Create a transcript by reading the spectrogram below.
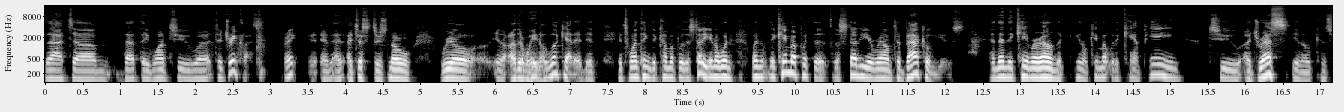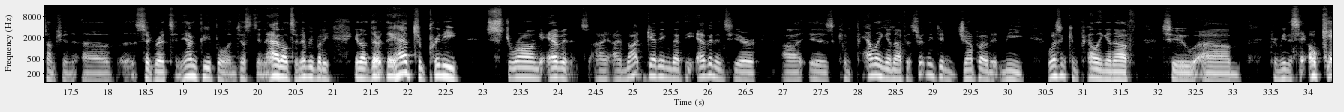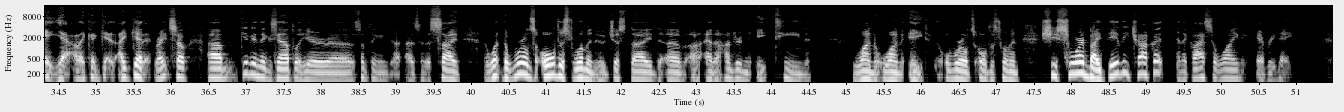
that um, that they want to uh, to drink less, right? And I, I, just there's no real you know other way to look at it. it. It's one thing to come up with a study. You know when when they came up with the the study around tobacco use, and then they came around you know came up with a campaign to address you know consumption of uh, cigarettes in young people and just in adults and everybody you know they had some pretty strong evidence I, i'm not getting that the evidence here uh, is compelling enough it certainly didn't jump out at me it wasn't compelling enough to um, for me to say okay yeah like i get i get it right so um, give you an example here uh, something uh, as an aside what the world's oldest woman who just died of uh, at 118 118, world's oldest woman. She swore by daily chocolate and a glass of wine every day.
